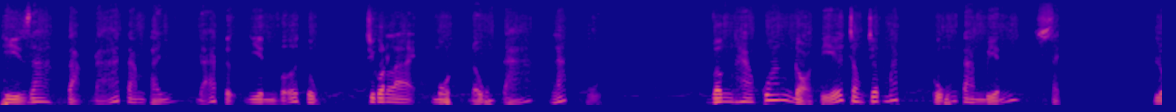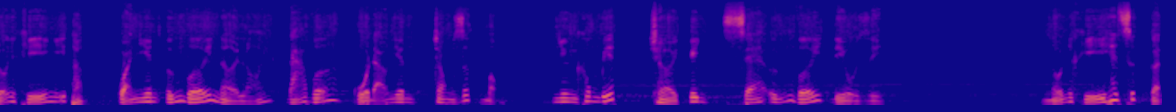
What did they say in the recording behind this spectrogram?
thì ra tảng đá tam thánh đã tự nhiên vỡ tung, chỉ còn lại một đống đá lát vụn vầng hào quang đỏ tía trong chớp mắt cũng tan biến sạch. Lỗi khí nghĩ thầm, quả nhiên ứng với lời nói đá vỡ của đạo nhân trong giấc mộng, nhưng không biết trời kinh sẽ ứng với điều gì. Nỗi khí hết sức cẩn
